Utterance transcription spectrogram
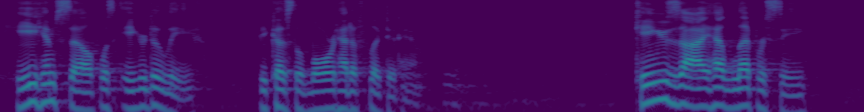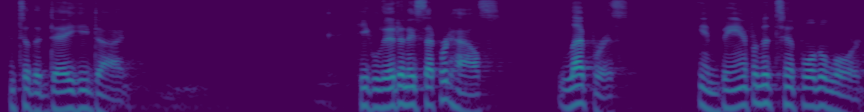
he himself was eager to leave because the Lord had afflicted him. King Uzziah had leprosy until the day he died. He lived in a separate house, leprous, and banned from the temple of the Lord.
